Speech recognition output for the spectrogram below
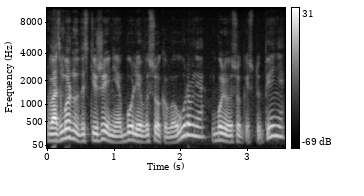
возможно достижение более высокого уровня, более высокой ступени.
